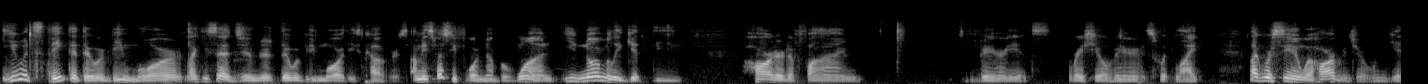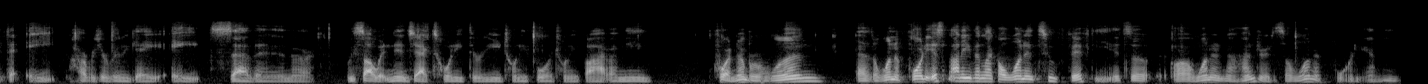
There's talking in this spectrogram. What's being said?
You would think that there would be more, like you said, Jim. There, would be more of these covers. I mean, especially for number one, you normally get the harder to find variants, ratio variants with like, like we're seeing with Harbinger when you get to eight, Harbinger Renegade eight, seven, or we saw with Ninjak 23, 24, 25. I mean, for a number one, as a one in 40, it's not even like a one in 250. It's a, a one in 100. It's a one in 40. I mean,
